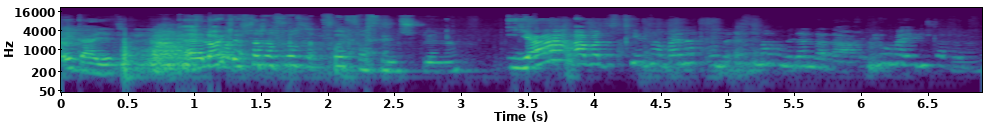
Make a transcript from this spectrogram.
Egal jetzt. Äh, Leute. statt davor Vollfasten spielen, ne? Ja, aber das Thema Weihnachten und Essen machen wir dann danach. Ich hol mal eben statt Vollwurst.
